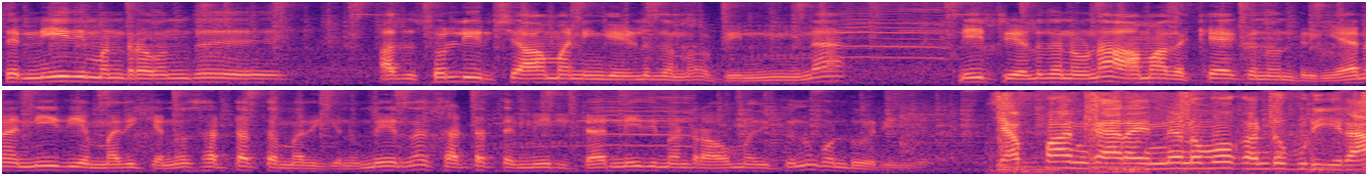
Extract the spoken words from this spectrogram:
சரி நீதிமன்றம் வந்து அது சொல்லிருச்சு ஆமாம் நீங்கள் எழுதணும் அப்படின்னீங்கன்னா நீட் எழுதணும்னா ஆமாம் அதை கேட்கணுன்றீங்க. ஏன்னா நீதியை மதிக்கணும் சட்டத்தை மதிக்கணும். மீறினா சட்டத்தை மீறிட்டார் நீதிமன்ற அவமதிப்புன்னு கொண்டு வரீங்க. ஜப்பான்கார என்னென்னமோ கண்டுபிடிக்கிறா.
